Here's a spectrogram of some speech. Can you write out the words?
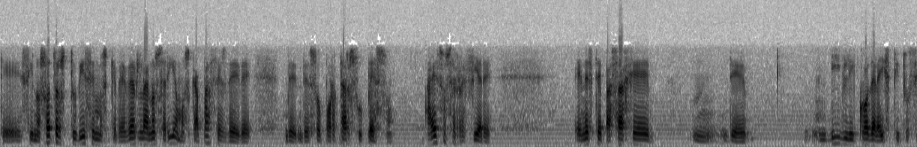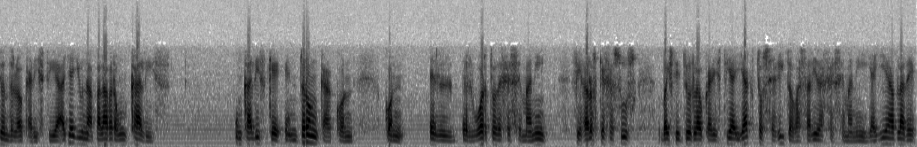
que si nosotros tuviésemos que beberla no seríamos capaces de, de, de, soportar su peso. A eso se refiere en este pasaje mm, de, bíblico de la institución de la Eucaristía. Allí hay una palabra, un cáliz, un cáliz que entronca con, con el, el huerto de Gesemaní, Fijaros que Jesús va a instituir la Eucaristía y acto seguido va a salir a Gesemaní y allí habla de,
